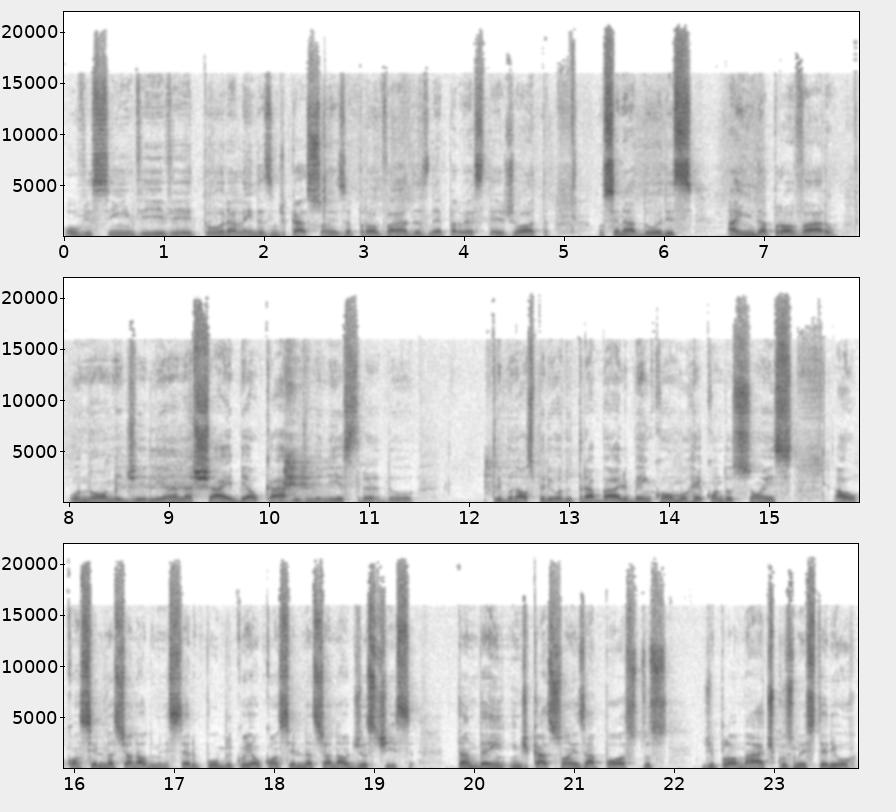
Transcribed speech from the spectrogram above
Houve sim, Vive, Heitor, além das indicações aprovadas né, para o STJ, os senadores ainda aprovaram o nome de Liana Scheibe ao cargo de ministra do Tribunal Superior do Trabalho, bem como reconduções ao Conselho Nacional do Ministério Público e ao Conselho Nacional de Justiça. Também indicações a postos diplomáticos no exterior.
